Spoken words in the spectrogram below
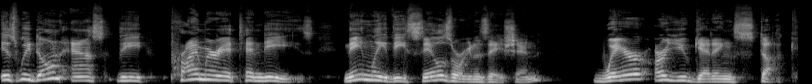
is we don't ask the primary attendees, namely the sales organization, where are you getting stuck?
